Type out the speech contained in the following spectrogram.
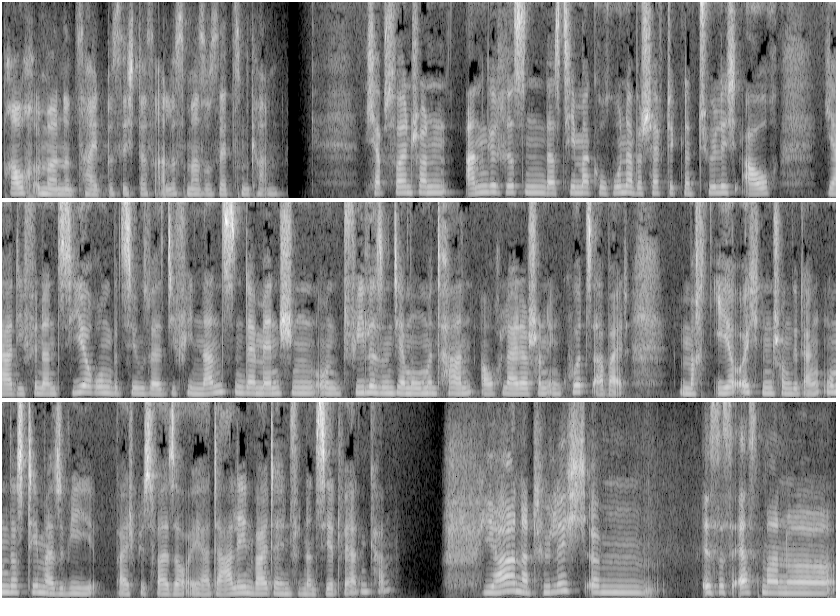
braucht immer eine Zeit, bis sich das alles mal so setzen kann. Ich habe es vorhin schon angerissen, das Thema Corona beschäftigt natürlich auch ja die Finanzierung bzw. die Finanzen der Menschen und viele sind ja momentan auch leider schon in Kurzarbeit. Macht ihr euch denn schon Gedanken um das Thema, also wie beispielsweise euer Darlehen weiterhin finanziert werden kann? Ja, natürlich ähm, ist es erstmal eine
